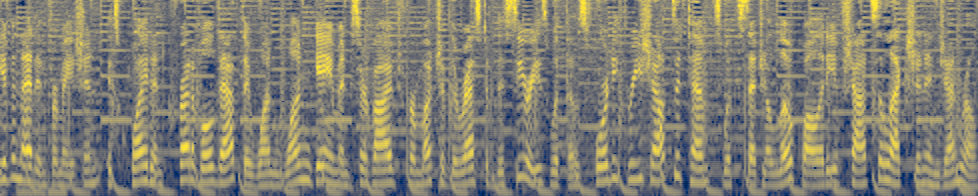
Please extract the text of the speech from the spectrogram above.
Given that information, it's quite incredible that they won one game and survived for much of the rest of the series with those 43 shots attempts with such a low quality of shot selection in general.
